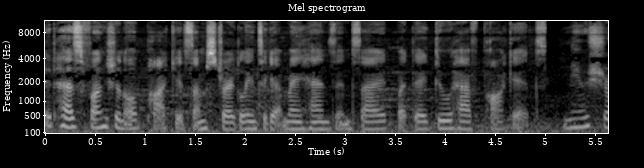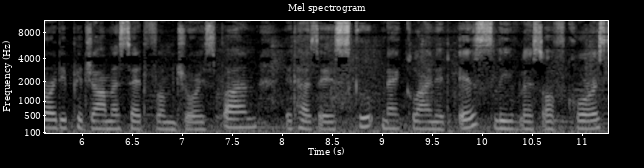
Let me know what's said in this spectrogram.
It has functional pockets. I'm struggling to get my hands inside but they do have pockets new shorty pajama set from Joyspun. It has a scoop neckline. It is sleeveless, of course.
